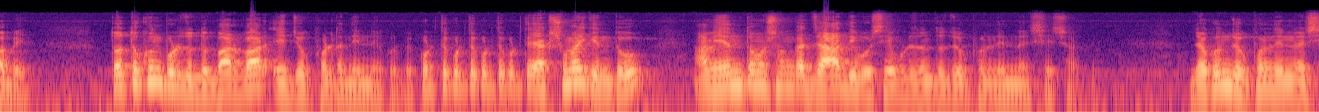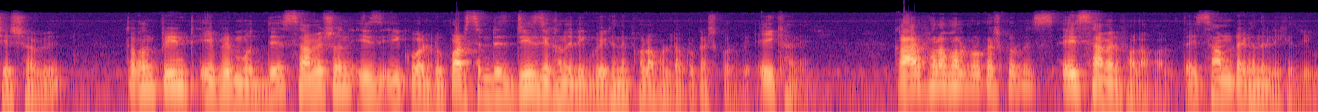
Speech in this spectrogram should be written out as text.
হবে, ততক্ষণ পর্যন্ত বারবার এই যোগফলটা নির্ণয় করবে। করতে করতে করতে করতে একসময় কিন্তু আমি এনতম সংখ্যা যা দিব সেই পর্যন্ত যোগফল নির্ণয় শেষ হবে। যখন যোগফল নির্ণয় শেষ হবে, তখন প্রিন্ট এফের মধ্যে summation is equal to percentage D যেখানে লিখবে, এখানে ফলাফলটা প্রকাশ করবে। এইখানে। কার ফলাফল প্রকাশ করবে? এই সামের ফলাফল। তাই সামটা এখানে লিখে দিব।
